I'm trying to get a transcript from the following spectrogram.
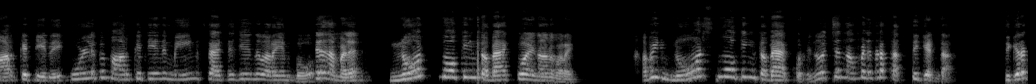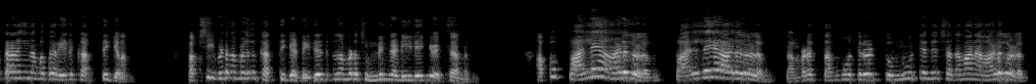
മാർക്കറ്റ് ചെയ്യുന്നത്? ഈ കൂളിപ്പ് മാർക്കറ്റ് ചെയ്യുന്ന മെയിൻ സ്ട്രാറ്റജി എന്ന് പറയുമ്പോൾ നമ്മൾ നോട്ട് സ്മോക്കിംഗ് ടൊബാക്കോ എന്നാണ് പറയുന്നത്. അപ്പൊ ഈ നോൺ സ്മോക്കിംഗ് ടൊബാക്കോ എന്ന് വെച്ചാൽ നമ്മൾ ഇവിടെ കത്തിക്കണ്ട. സിഗരറ്റ് ആണെങ്കിൽ നമുക്കറിയാം ഇത് കത്തിക്കണം. പക്ഷെ ഇവിടെ നമ്മൾ ഇത് കത്തിക്കണ്ട ഇതെടുത്ത് നമ്മുടെ ചുണ്ടിന്റെ അടിയിലേക്ക് വെച്ചാൽ മതി. അപ്പൊ പല ആളുകളും പല ആളുകളും നമ്മുടെ സമൂഹത്തിലെ തൊണ്ണൂറ്റഞ്ച് ശതമാനം ആളുകളും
